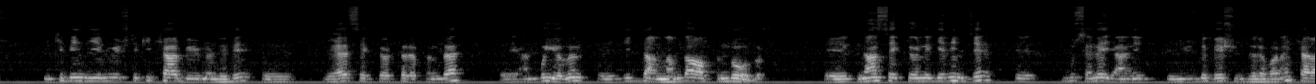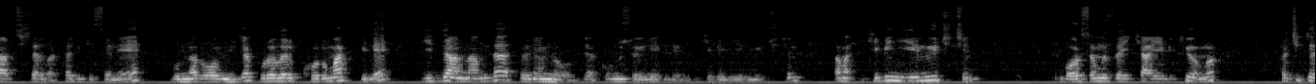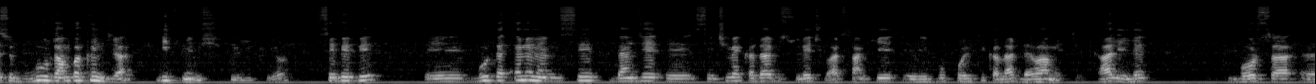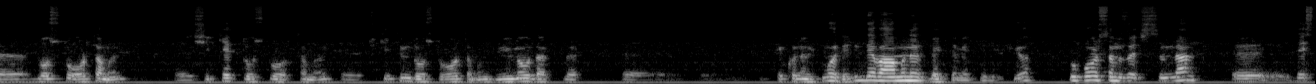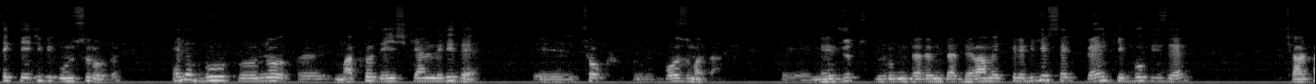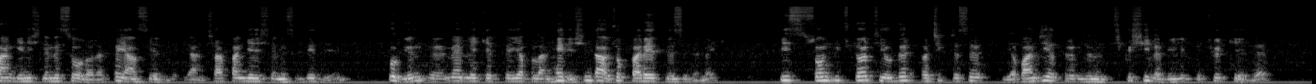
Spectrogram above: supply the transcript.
2023'teki kar büyümeleri e, reel sektör tarafında e, yani bu yılın e, ciddi anlamda altında olur. E, finans sektörüne gelince e, bu sene yani yüzde 500'lere varan kar artışları var. Tabii ki seneye bunlar olmayacak. Buraları korumak bile ciddi anlamda önemli olacak. Onu söyleyebilirim 2023 için. Ama 2023 için borsamızda hikaye bitiyor mu? Açıkçası buradan bakınca bitmemiş gözüküyor. Sebebi e, burada en önemlisi bence e, seçime kadar bir süreç var. Sanki e, bu politikalar devam edecek. Haliyle borsa e, dostu ortamın, e, şirket dostu ortamın, e, tüketim dostu ortamın, büyüme odaklı e, ekonomik modelin devamını beklemek gerekiyor. Bu borsamız açısından e, destekleyici bir unsur olur. Hele bunu e, makro değişkenleri de e, çok e, bozmadan e, mevcut durumlarında devam ettirebilirsek belki bu bize çarpan genişlemesi olarak da yansıyabilir. Yani çarpan genişlemesi dediğim bugün e, memlekette yapılan her işin daha çok para etmesi demek. Biz son 3-4 yıldır açıkçası yabancı yatırımcının çıkışıyla birlikte Türkiye'de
